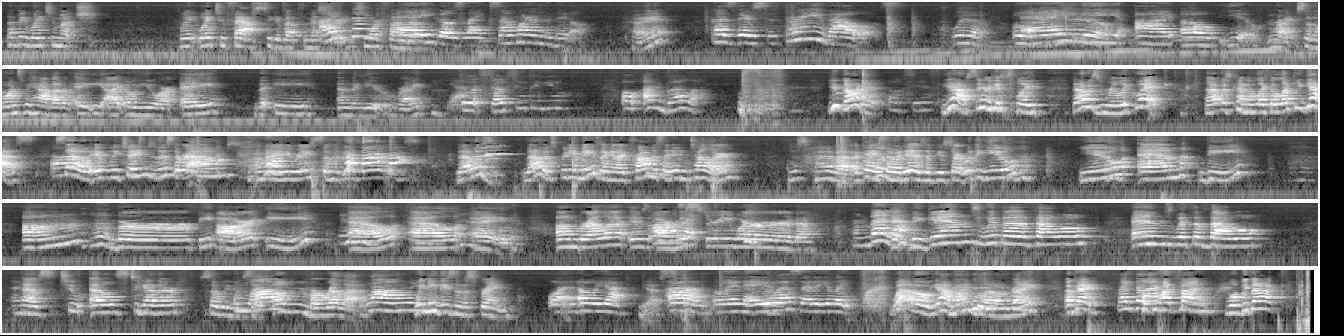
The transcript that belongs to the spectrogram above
That'd be way too much. Way, way too fast to give up the I mystery. think It's more fun A goes like somewhere in the middle. to. Okay. Because there's three vowels. Where? Oh, A, E, I, O, U. Right. So the ones we have out of A, E, I, O, U are A, the E, and the U, right? Yeah. So it starts with the U? Oh, umbrella. You got it. Oh, seriously? Yeah, seriously. That was really quick. That was kind of like a lucky guess. So uh-huh. if we change this around, I'm going to erase some of these words. That was that was pretty amazing, and I promise I didn't tell her. Just kind of a okay. So it is. If you start with a U, uh-huh. U M B, um, br, B R E, L L A. Umbrella is our mystery word. Umbrella. It begins with a vowel, ends with a vowel, has two L's together, so we would say umbrella. We need these in the spring. What? Oh, yeah. Yes. Um, when Ayla said it, you're like, Whoa, yeah, mind blown, right? Okay, like the hope you had time. fun. We'll be back.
